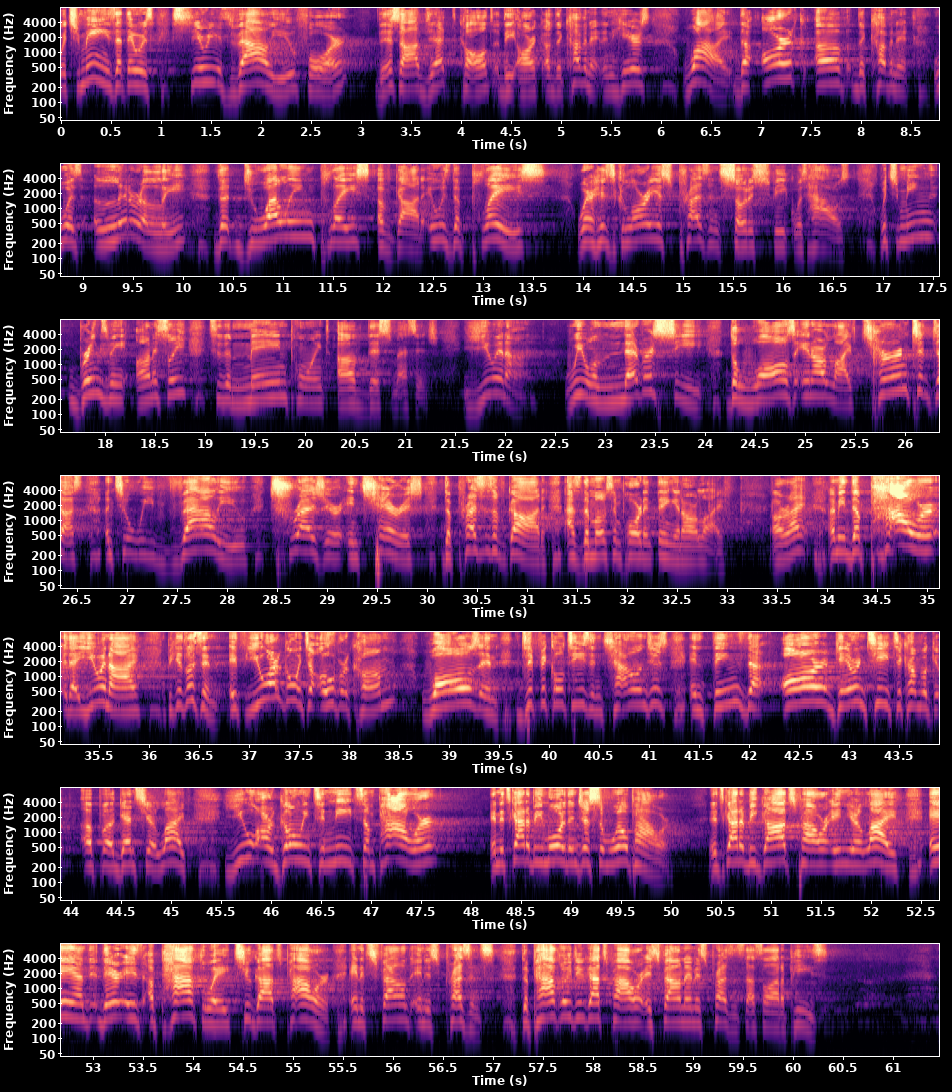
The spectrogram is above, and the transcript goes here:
which means that there was serious value for this object called the Ark of the Covenant. And here's why. The Ark of the Covenant was literally the dwelling place of God, it was the place where his glorious presence, so to speak, was housed. Which mean, brings me, honestly, to the main point of this message. You and I, we will never see the walls in our life turn to dust until we value, treasure, and cherish the presence of God as the most important thing in our life. All right? I mean, the power that you and I, because listen, if you are going to overcome walls and difficulties and challenges and things that are guaranteed to come up against your life, you are going to need some power, and it's got to be more than just some willpower. It's got to be God's power in your life. And there is a pathway to God's power, and it's found in His presence. The pathway to God's power is found in His presence. That's a lot of peas.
